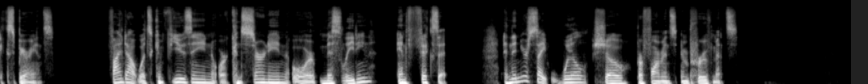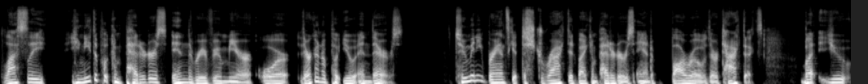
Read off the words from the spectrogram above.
experience. Find out what's confusing or concerning or misleading and fix it. And then your site will show performance improvements. Lastly, you need to put competitors in the rearview mirror or they're going to put you in theirs. Too many brands get distracted by competitors and borrow their tactics but you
